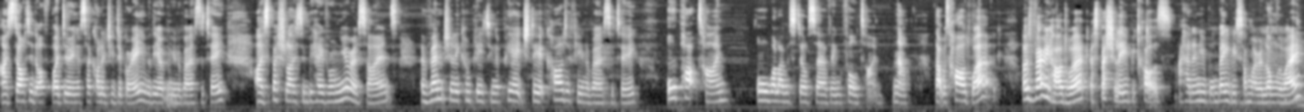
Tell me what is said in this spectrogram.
I started off by doing a psychology degree with the Open University. I specialised in behavioural neuroscience, eventually completing a PhD at Cardiff University, all part time, or while I was still serving full time. Now, that was hard work. It was very hard work, especially because I had a newborn baby somewhere along the way.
